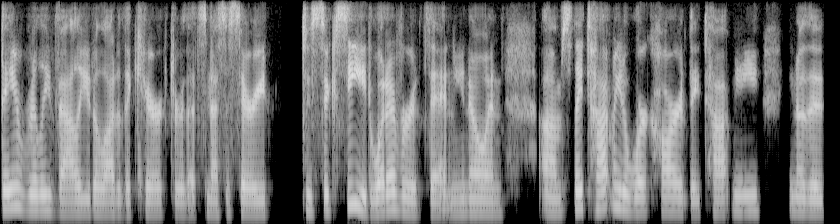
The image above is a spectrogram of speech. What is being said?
they really valued a lot of the character that's necessary to succeed whatever it's in you know and um, so they taught me to work hard they taught me you know the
